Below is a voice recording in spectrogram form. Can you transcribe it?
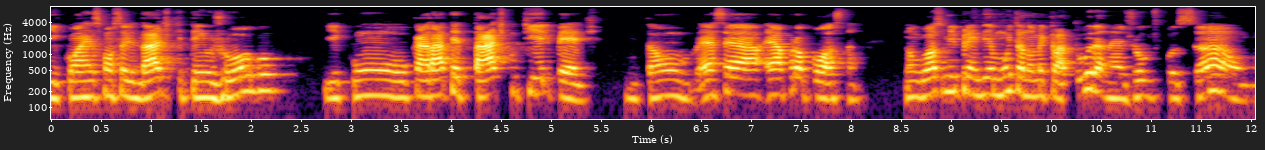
e com a responsabilidade que tem o jogo e com o caráter tático que ele pede. Então, essa é a, é a proposta. Não gosto de me prender muito à nomenclatura, né? Jogo de posição,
